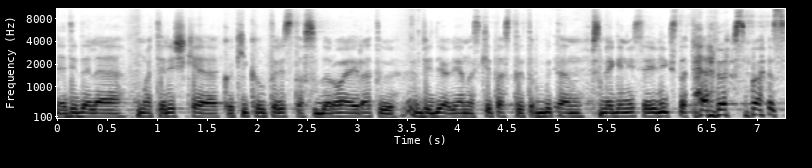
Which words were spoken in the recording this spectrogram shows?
nedidelė moteriškė, kokį kulturistą sudaroja, yra tų video vienas kitas, tai turbūt ten smegenyse įvyksta perversmas.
